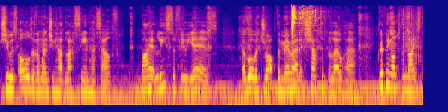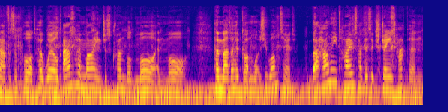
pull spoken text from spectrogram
She was older than when she had last seen herself, by at least a few years. Aurora dropped the mirror and it shattered below her. Gripping onto the nightstand for support, her world and her mind just crumbled more and more. Her mother had gotten what she wanted. But how many times had this exchange happened?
